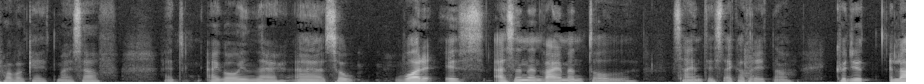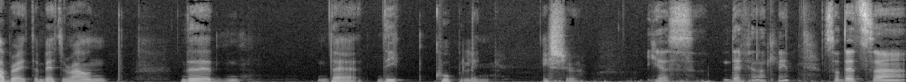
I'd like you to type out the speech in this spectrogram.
provocate myself. I'd, I go in there. Uh, so, what is as an environmental scientist, Ekaterina, could you elaborate a bit around the the decoupling issue? Yes, definitely. So that's uh,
